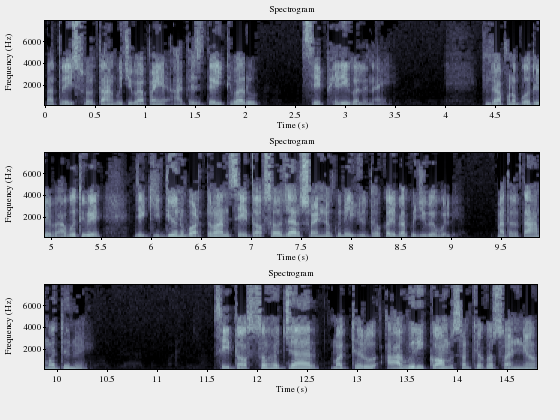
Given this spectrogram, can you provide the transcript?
ମାତ୍ର ଈଶ୍ୱର ତାହାଙ୍କୁ ଯିବା ପାଇଁ ଆଦେଶ ଦେଇଥିବାରୁ ସେ ଫେରିଗଲେ ନାହିଁ। କିନ୍ତୁ ଆପଣ ବୋଧହୁଏ ଭାବୁଥିବେ ଯେ ଗିଦିଓନ ବର୍ତ୍ତମାନ ସେହି ଦଶ ହଜାର ସୈନ୍ୟକୁ ନେଇ ଯୁଦ୍ଧ କରିବାକୁ ଯିବେ ବୋଲି। ମାତ୍ର ତାହା ମଧ୍ୟ ନୁହେଁ। ସେହି ଦଶ ହଜାର ମଧ୍ୟରୁ ଆହୁରି କମ୍ ସଂଖ୍ୟକ ସୈନ୍ୟ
